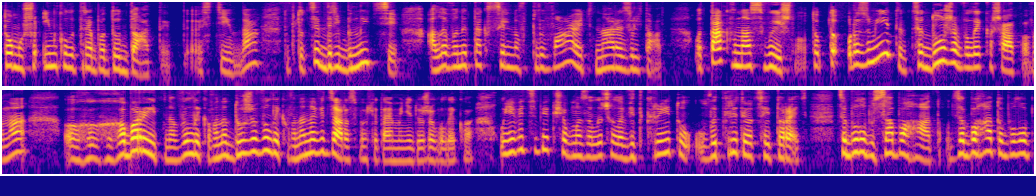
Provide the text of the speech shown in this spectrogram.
тому, що інколи треба додати е, стін. Да? Тобто це дрібниці, але вони так сильно впливають на результат. Отак в нас вийшло. Тобто, розумієте, це дуже велика шапа, вона е, габаритна, велика, вона дуже велика. Вона навіть зараз виглядає мені дуже великою. Уявіть собі, якщо б ми залишили відкриту, відкритий оцей торець. Це було б забагато. Забагато було б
